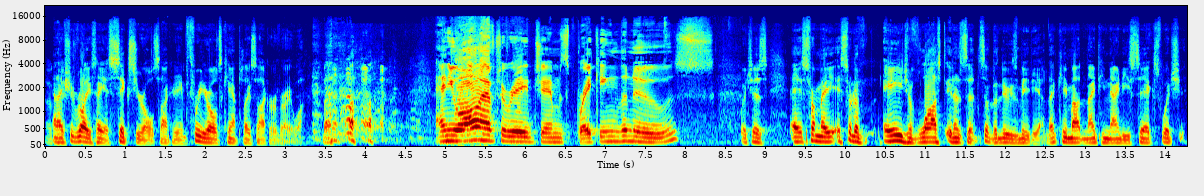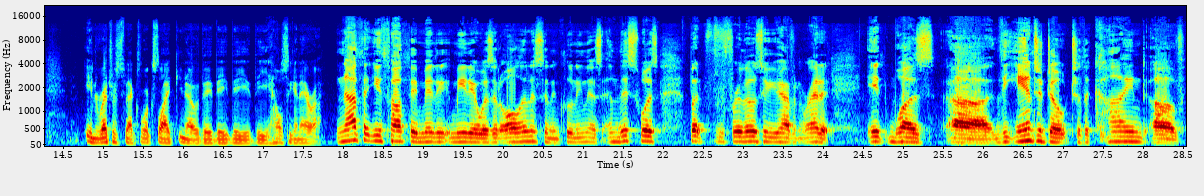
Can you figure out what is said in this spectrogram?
Okay. And I should really say a six-year-old soccer game. Three-year-olds can't play soccer very well. And you all have to read Jim's Breaking the News. which is it's from a, a sort of age of lost innocence of the news media. That came out in 1996, which, in retrospect, looks like you know the the the, the halcyon era. Not that you thought the media was at all innocent, including this. And this was, but for those of you who haven't read it, it was uh, the antidote to the kind of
